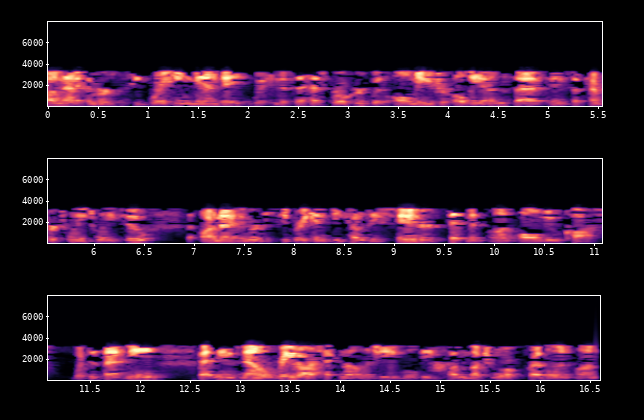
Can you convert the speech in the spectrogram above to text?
automatic emergency braking mandate, which NHTSA has brokered with all major OEMs that in September 2022, the automatic emergency braking becomes a standard fitment on all new cars. What does that mean? That means now radar technology will become much more prevalent on,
